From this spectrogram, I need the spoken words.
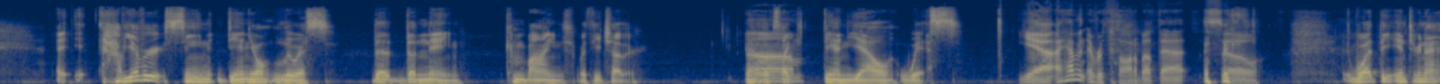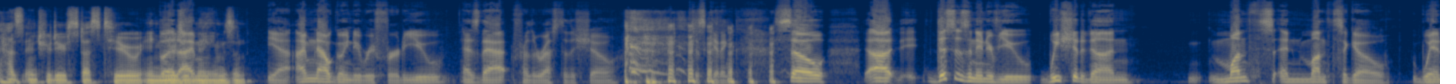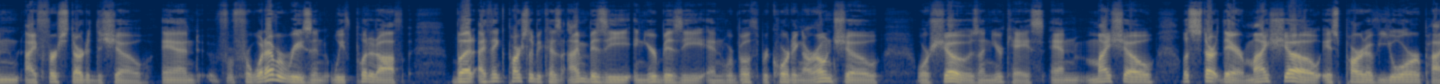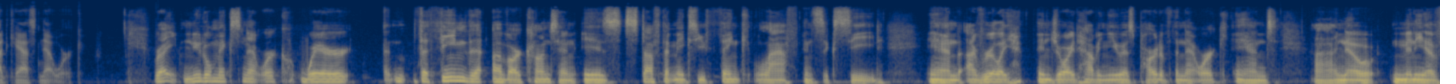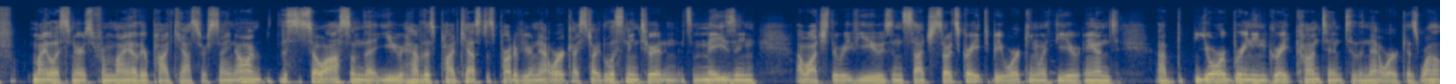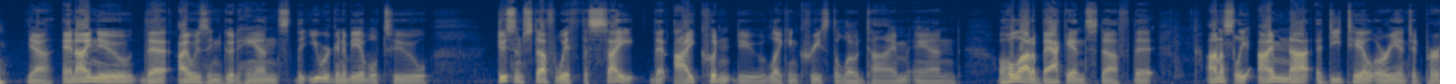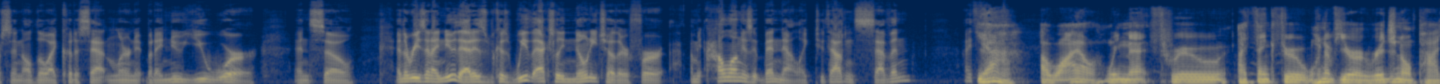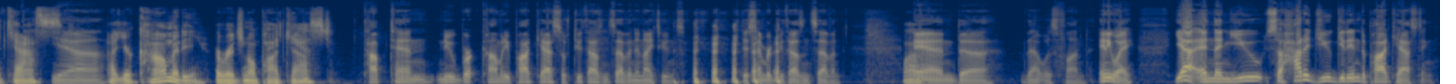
Have you ever seen Daniel Lewis, the the name combined with each other? And it looks Um, like Danielle Wiss. Yeah, I haven't ever thought about that. So, What the internet has introduced us to in But I'm- usernames and yeah, I'm now going to refer to you as that for the rest of the show. just kidding. So, uh, this is an interview we should have done months and months ago when I first started the show. And for, for whatever reason, we've put it off. But I think partially because I'm busy and you're busy, and we're both recording our own show or shows on your case. And my show, let's start there. My show is part of your podcast network. Right, Noodle Mix Network, where the theme of our content is stuff that makes you think, laugh, and succeed. And I've really enjoyed having you as part of the network. And uh, I know many of my listeners from my other podcasts are saying, "Oh, I'm, this is so awesome that you have this podcast as part of your network." I started listening to it, and it's amazing. I watch the reviews and such, so it's great to be working with you. And uh, you're bringing great content to the network as well. Yeah, and I knew that I was in good hands, that you were going to be able to do some stuff with the site that I couldn't do, like increase the load time and a whole lot of back end stuff that honestly, I'm not a detail oriented person, although I could have sat and learned it, but I knew you were. And so, and the reason I knew that is because we've actually known each other for, I mean, how long has it been now? Like 2007? I think. Yeah, a while. We met through, I think, through one of your original podcasts. Yeah. Uh, your comedy original podcast. top 10 new comedy podcasts of 2007 in iTunes, December 2007. Wow. And uh, that was fun. Anyway, yeah. And then you, so how did you get into podcasting?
